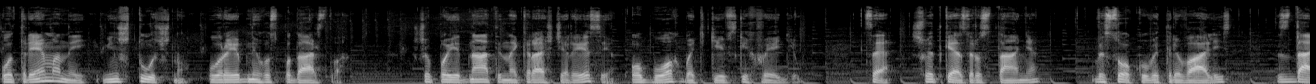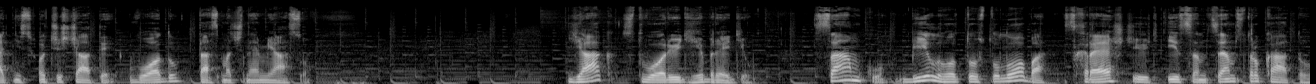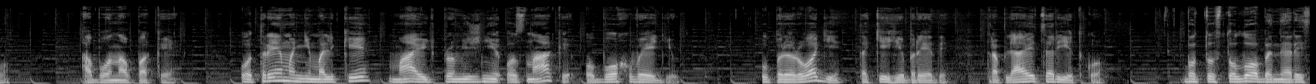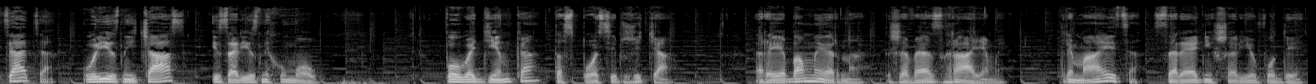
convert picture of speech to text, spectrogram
Отриманий він штучно у рибних господарствах, щоб поєднати найкращі риси обох батьківських видів. Це швидке зростання, високу витривалість, здатність очищати воду та смачне м'ясо. Як створюють гібридів? Самку білого товстолоба схрещують із самцем строкатого або навпаки. Отримані мальки мають проміжні ознаки обох видів. У природі такі гібриди трапляються рідко, бо товстолоби не рістяться у різний час і за різних умов. Поведінка та спосіб життя. Риба мирна, живе з граями, тримається середніх шарів води.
